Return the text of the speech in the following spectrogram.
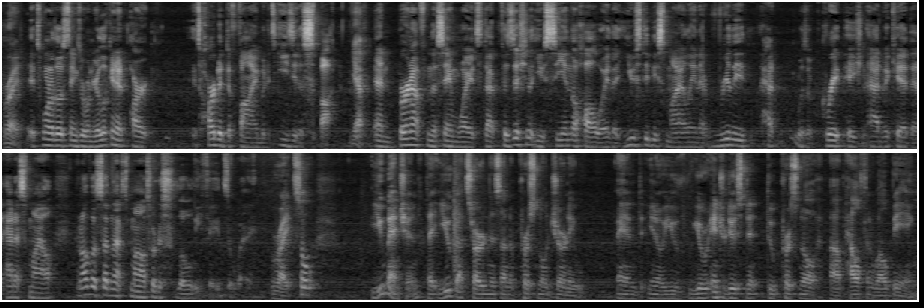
Right. It's one of those things where when you're looking at art it's hard to define, but it's easy to spot. Yeah. And burnout from the same way. It's that physician that you see in the hallway that used to be smiling, that really had was a great patient advocate, that had a smile, and all of a sudden that smile sort of slowly fades away. Right. So you mentioned that you got started in this on a personal journey, and you know you you were introduced it through personal uh, health and well being.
